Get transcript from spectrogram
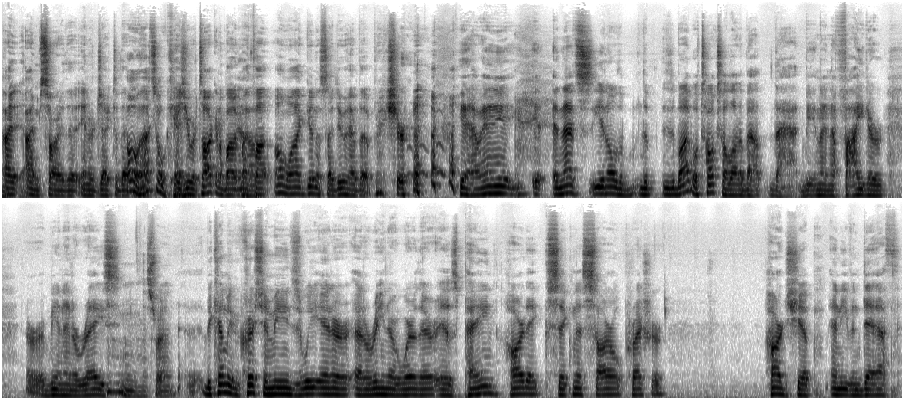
I, I'm sorry that interjected that. Oh, Mark. that's okay. As you were talking about it, I thought, oh my goodness, I do have that picture. yeah, and it, it, and that's you know the, the the Bible talks a lot about that being in a fight or or being in a race. Mm, that's right. Becoming a Christian means we enter an arena where there is pain, heartache, sickness, sorrow, pressure, hardship, and even death.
